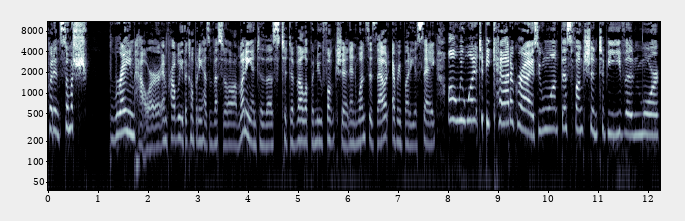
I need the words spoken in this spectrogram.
put in so much brain power and probably the company has invested a lot of money into this to develop a new function. And once it's out everybody is saying oh we want it to be categorized. We want this function to be even more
